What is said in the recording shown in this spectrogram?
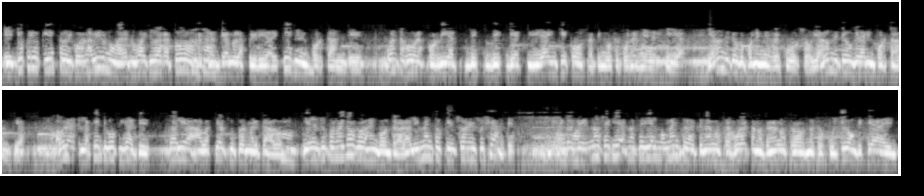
eh, yo creo que esto del coronavirus nos va, nos va a ayudar a todos a replantearnos las prioridades. ¿Qué es lo importante? ¿Cuántas horas por día de, de, de actividad en qué cosa tengo que poner mi energía? ¿Y a dónde tengo que poner mis recursos? ¿Y a dónde tengo que dar importancia? Ahora, la gente, vos fíjate, sale a, vaciar el supermercado mm. y en el supermercado que vas a encontrar alimentos que son ensuciantes. Entonces no sería no sería el momento de tener nuestras huertas, no tener nuestros nuestros cultivos, aunque sea en,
